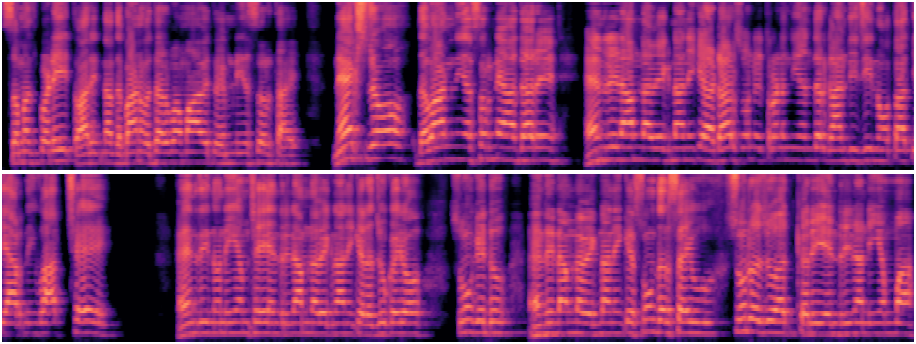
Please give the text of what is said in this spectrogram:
સમજ પડી? તો આ રીતના દબાણ વધારવામાં આવે તો એમની અસર થાય. નેક્સ્ટ જો, દબાણની અસરને આધારે હેનરી નામના વૈજ્ઞાનિકે અઢારસો ને ત્રણની અંદર ગાંધીજી નહોતા ત્યારની વાત છે. હેનરીનો નિયમ છે, હેનરી નામના વૈજ્ઞાનિકે રજૂ કર્યો. શું કીધું? હેનરી નામના વૈજ્ઞાનિકે શું દર્શાવ્યું? શું રજૂઆત કરી હેનરીના નિયમમાં?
